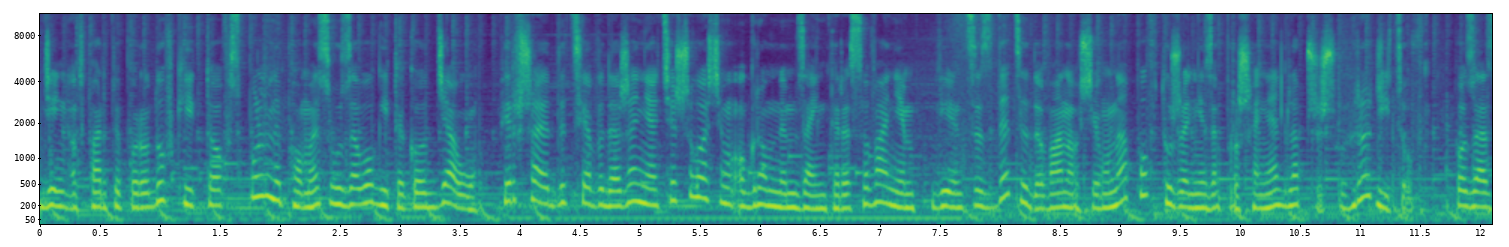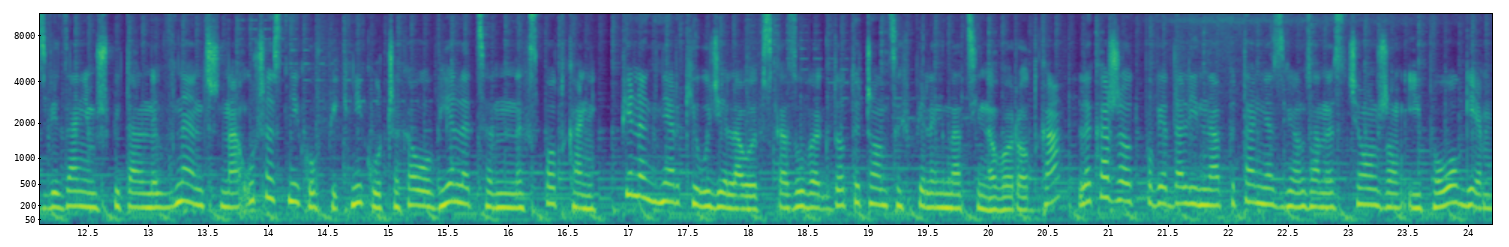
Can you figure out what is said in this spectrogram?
Dzień otwarty porodówki to wspólny pomysł załogi tego oddziału. Pierwsza edycja wydarzenia cieszyła się ogromnym zainteresowaniem, więc zdecydowano się na powtórzenie zaproszenia dla przyszłych rodziców. Poza zwiedzaniem szpitalnych wnętrz na uczestników pikniku czekało wiele cennych spotkań. Pielęgniarki udzielały wskazówek dotyczących pielęgnacji noworodka, lekarze odpowiadali na pytania związane z ciążą i połogiem,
